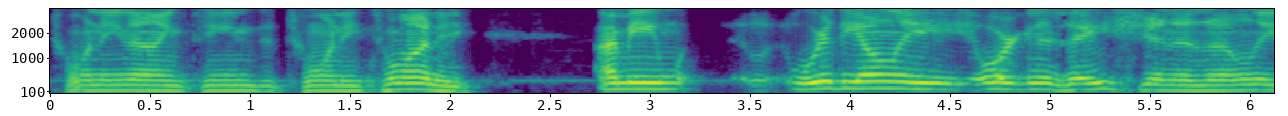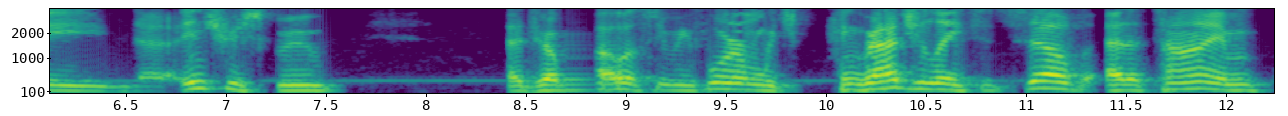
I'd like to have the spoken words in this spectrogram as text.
2019 to 2020. I mean, we're the only organization and only uh, interest group, a drug policy reform, which congratulates itself at a time.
